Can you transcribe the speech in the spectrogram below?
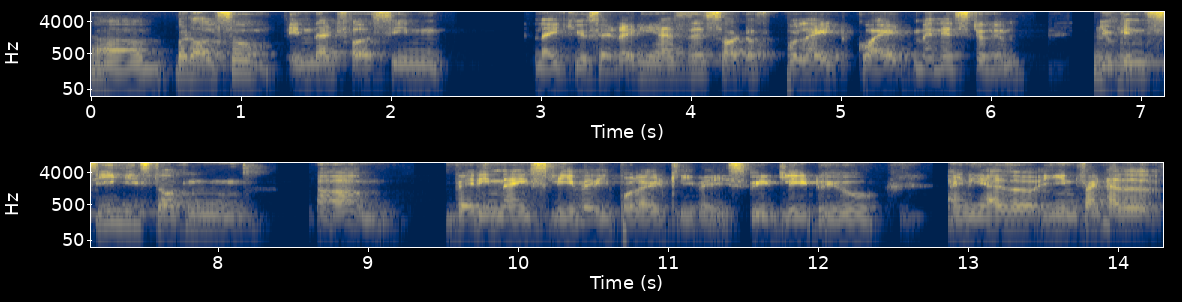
Uh, but also in that first scene, like you said, right, he has this sort of polite, quiet menace to him. You Mhm. can see he's talking um, very nicely, very politely, very sweetly to you. And he has a, he in fact has a,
